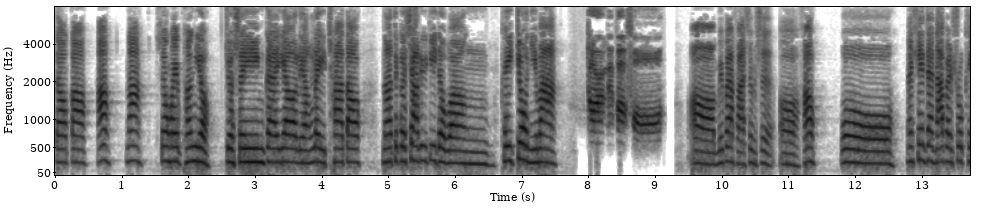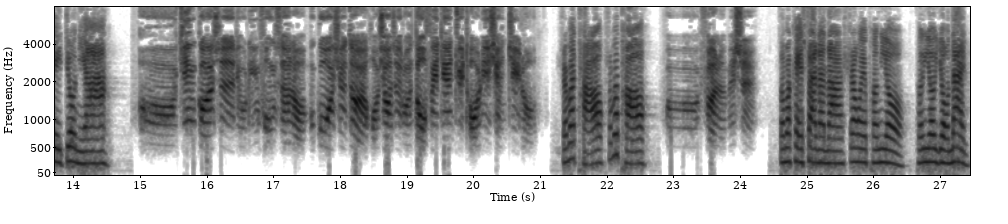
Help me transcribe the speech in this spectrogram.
糟糕！好，那身为朋友，就是应该要两肋插刀。那这个下绿地的网可以救你吗？当然没办法啊。啊、哦，没办法，是不是？哦，好，哦，那现在哪本书可以救你啊？呃，应该是《柳林风声》了。不过现在好像是轮到《飞天巨桃历险记》了。什么桃？什么桃？呃，算了，没事。怎么可以算了呢？身为朋友，朋友有难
